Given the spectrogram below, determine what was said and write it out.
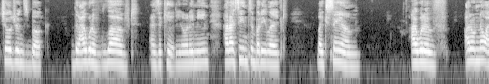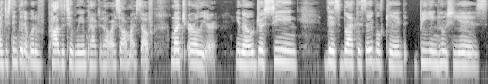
children's book that I would have loved as a kid. You know what I mean? Had I seen somebody like, like Sam, I would have I don't know. I just think that it would have positively impacted how I saw myself much earlier. You know, just seeing this black disabled kid being who she is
